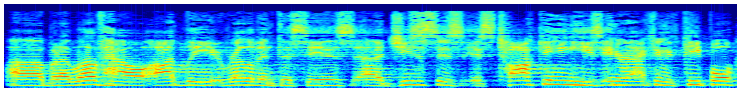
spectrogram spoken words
uh, but I love how oddly relevant this is. Uh, Jesus is, is talking, he's interacting with people,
